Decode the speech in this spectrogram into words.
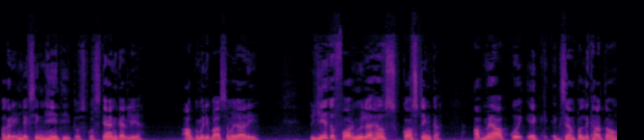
اگر انڈیکسنگ نہیں تھی تو اس کو اسکین کر لیا۔ آپ کو میری بات سمجھ آ رہی ہے؟ تو یہ تو فارمولا ہے اس کاسٹنگ کا۔ اب میں آپ کو ایک ایگزامپل دکھاتا ہوں،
